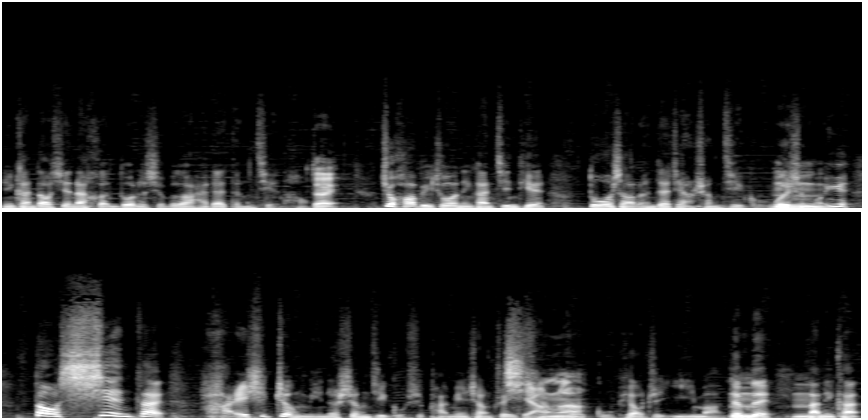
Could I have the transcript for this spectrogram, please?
你看到现在很多人是不是还在等解套？对，就好比说，你看今天多少人在讲生技股？为什么？嗯、因为到现在还是证明了生技股是盘面上最强的股票之一嘛，啊、对不对？嗯嗯、那你看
